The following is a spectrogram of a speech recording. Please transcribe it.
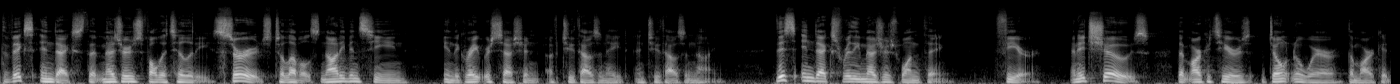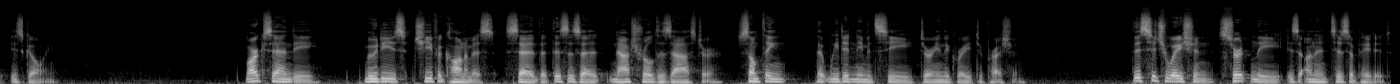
The VIX index that measures volatility surged to levels not even seen in the Great Recession of 2008 and 2009. This index really measures one thing fear, and it shows that marketeers don't know where the market is going. Mark Zandi, Moody's chief economist, said that this is a natural disaster, something that we didn't even see during the Great Depression. This situation certainly is unanticipated,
